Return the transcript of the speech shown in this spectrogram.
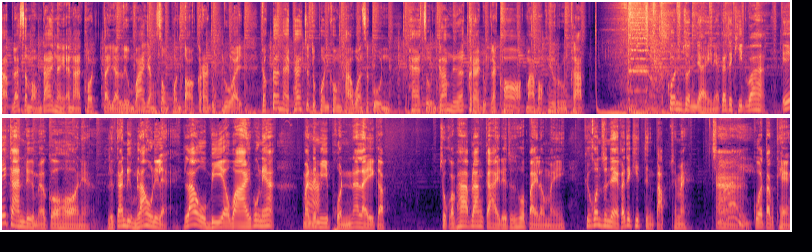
ตับและสมองได้ในอนาคต แต่อย่าลืมว่ายังส่งผลต่อกระดูกด้วย ดรนายแพทย์จตุพลคงถาวรสกุล แพทย์ศูนย์กล้ามเนื้อกระดูกและข้อมาบอกให้รู้ครับ คนส่วนใหญ่เนี่ยก็จะคิดว่า เอ๊ะการดื่มแอลกอฮอล์เนี่ย หรือการดื่มเหล้านี่แหละเหล้าเบียร์ไวน์พวกเนี้ย มันจะมีผลอะไรกับสุขภาพร่างกายโดยทั่วๆไปเราไหม คือคนส่วนใหญ่ก็จะคิดถึงตับใช่ไหมใช่อ่ากลัวตับแข็ง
